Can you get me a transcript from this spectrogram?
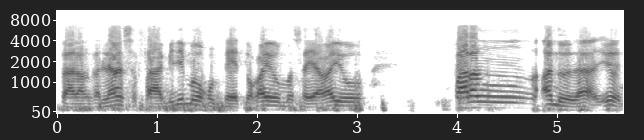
parang kailangan sa family mo, kompleto kayo, masaya kayo parang ano na, yun.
